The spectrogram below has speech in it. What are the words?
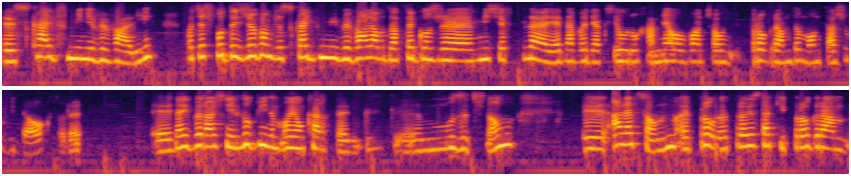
e, Skype mi nie wywali, chociaż podejrzewam, że Skype mi wywalał dlatego, że mi się w tle, nawet jak się uruchamiało, włączał program do montażu wideo, który najwyraźniej lubi moją kartę muzyczną. Ale co, pro, pro jest taki program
